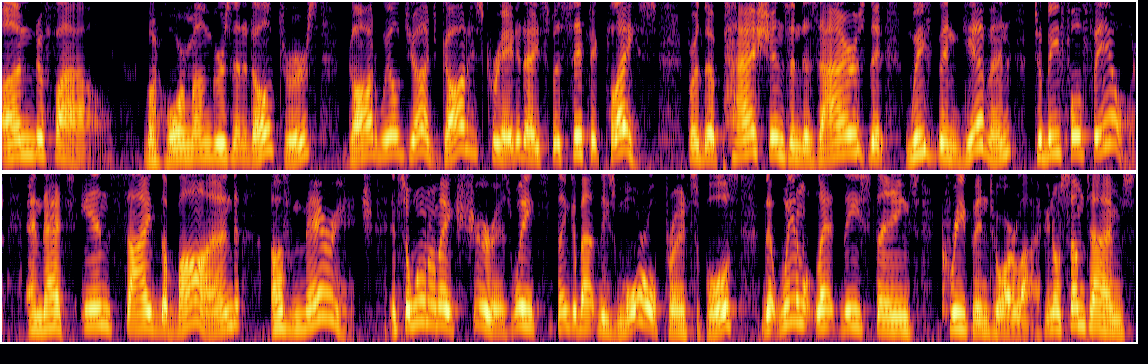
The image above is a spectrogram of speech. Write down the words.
undefiled, but whoremongers and adulterers, God will judge. God has created a specific place for the passions and desires that we've been given to be fulfilled. And that's inside the bond of marriage. And so we want to make sure as we think about these moral principles that we don't let these things creep into our life. You know, sometimes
